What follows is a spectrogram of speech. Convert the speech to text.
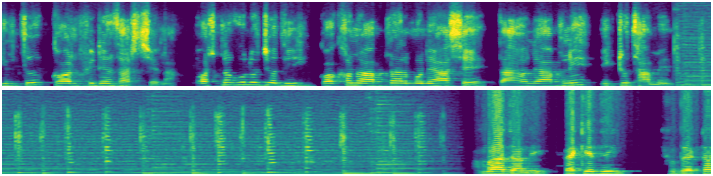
কিন্তু কনফিডেন্স আসছে না। প্রশ্নগুলো যদি কখনো আপনার মনে আসে, তাহলে আপনি একটু থামেন। আমরা জানি প্যাকেজিং শুধু একটা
